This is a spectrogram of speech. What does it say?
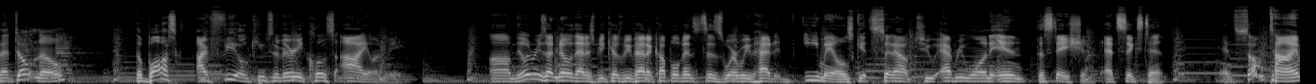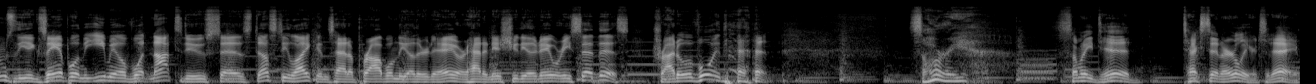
that don't know, the boss, I feel, keeps a very close eye on me. Um, the only reason I know that is because we've had a couple of instances where we've had emails get sent out to everyone in the station at 610. And sometimes the example in the email of what not to do says Dusty Likins had a problem the other day or had an issue the other day where he said this. Try to avoid that. Sorry. Somebody did text in earlier today.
